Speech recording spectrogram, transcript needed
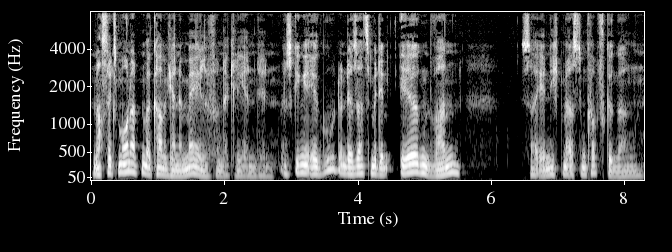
Nach sechs Monaten bekam ich eine Mail von der Klientin. Es ginge ihr gut und der Satz mit dem irgendwann sei ihr nicht mehr aus dem Kopf gegangen.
